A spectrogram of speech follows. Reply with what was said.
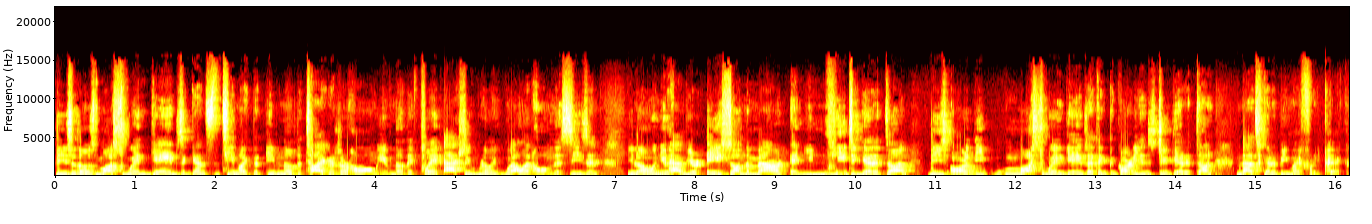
these are those must-win games against the team like that. Even though the Tigers are home, even though they've played actually really well at home this season, you know, when you have your ace on the mound and you need to get it done, these are the must win games. I think the Guardians do get it done, and that's going to be my free pick.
